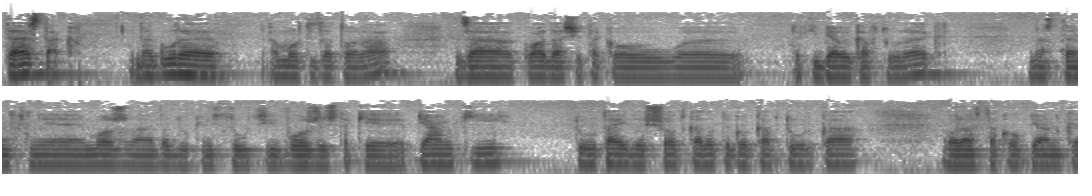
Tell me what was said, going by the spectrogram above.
Teraz tak, na górę amortyzatora zakłada się taką, e, taki biały kapturek. Następnie można według instrukcji włożyć takie pianki tutaj do środka, do tego kapturka oraz taką piankę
